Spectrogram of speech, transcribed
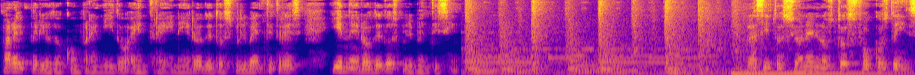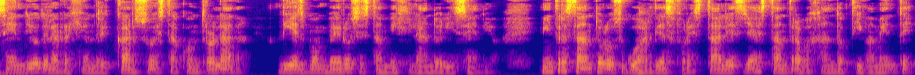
para el periodo comprendido entre enero de 2023 y enero de 2025. La situación en los dos focos de incendio de la región del Carso está controlada. Diez bomberos están vigilando el incendio. Mientras tanto, los guardias forestales ya están trabajando activamente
